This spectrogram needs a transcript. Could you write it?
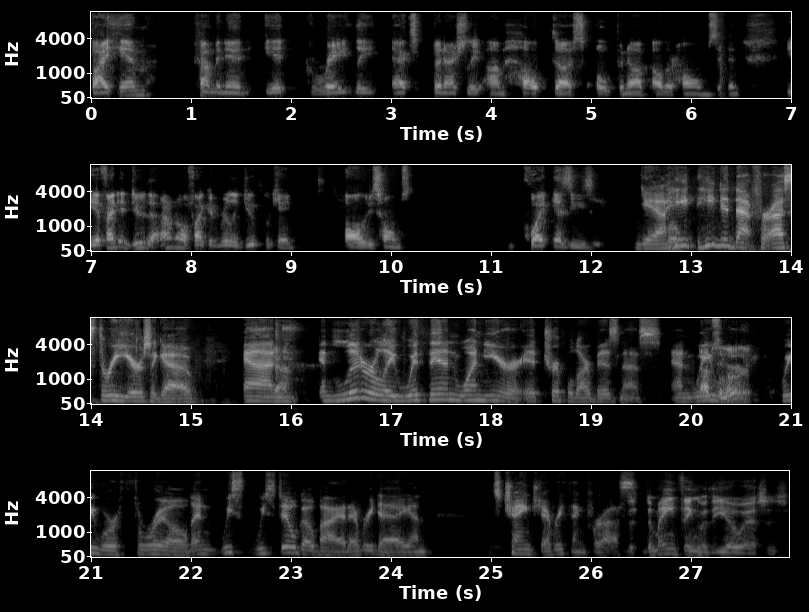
by him coming in it greatly exponentially um helped us open up other homes. And if i didn't do that i don't know if i could really duplicate all these homes quite as easy. Yeah, Well- he he did that for us three years ago, and Yeah. and literally within one year, it tripled our business, and we were we were thrilled, and we we still go by it every day, and it's changed everything for us. the, the main thing with EOS is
